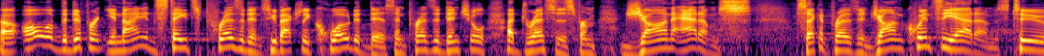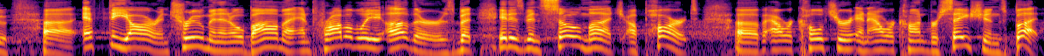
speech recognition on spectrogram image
uh, all of the different United States presidents who've actually quoted this in presidential addresses from John Adams second president John Quincy Adams to uh, FDR and Truman and Obama and probably others, but it has been so much a part of our culture and our conversations. But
